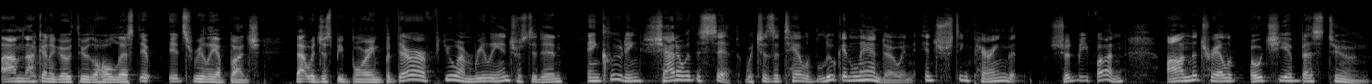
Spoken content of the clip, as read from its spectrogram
I'm not going to go through the whole list, it, it's really a bunch. That would just be boring, but there are a few I'm really interested in, including Shadow of the Sith, which is a tale of Luke and Lando, an interesting pairing that should be fun, on the trail of Ochi of Bestoon.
